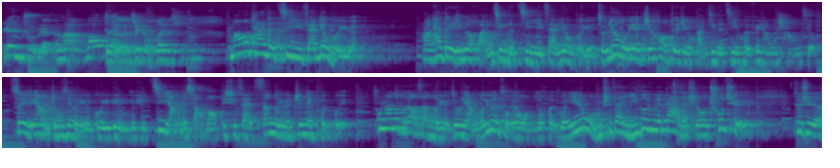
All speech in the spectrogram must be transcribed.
认主人的嘛，猫会有这种问题。猫它的记忆在六个月，然后它对一个环境的记忆在六个月，就六个月之后对这个环境的记忆会非常的长久。所以领养中心有一个规定，就是寄养的小猫必须在三个月之内回归，通常都不到三个月，就是两个月左右我们就回归，因为我们是在一个月大的时候出去，就是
